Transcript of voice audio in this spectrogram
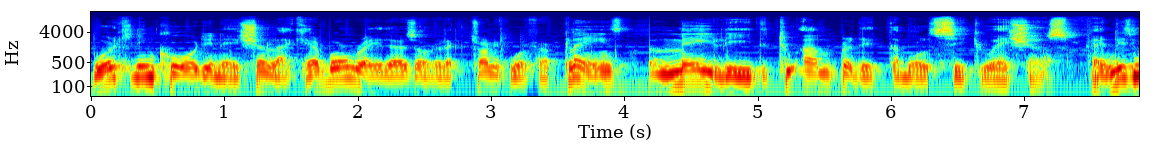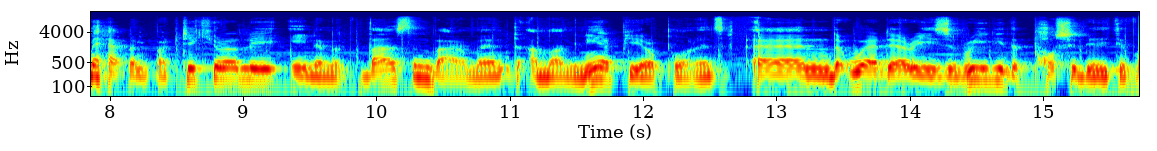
working in coordination like airborne radars or electronic warfare planes may lead to unpredictable situations. And this may happen particularly in an advanced environment among near-peer opponents and where there is really the possibility of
